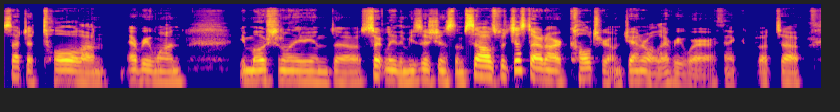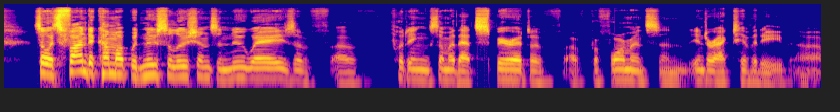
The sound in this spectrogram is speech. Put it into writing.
such a toll on everyone emotionally and uh, certainly the musicians themselves, but just on our culture in general everywhere. I think, but uh, so it's fun to come up with new solutions and new ways of, of putting some of that spirit of, of performance and interactivity uh,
